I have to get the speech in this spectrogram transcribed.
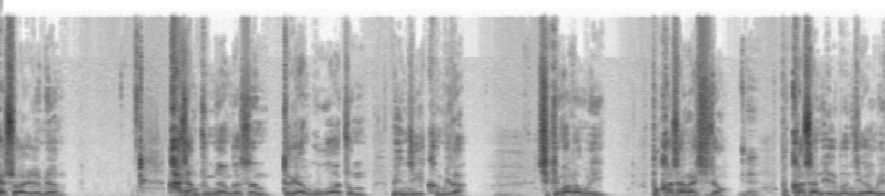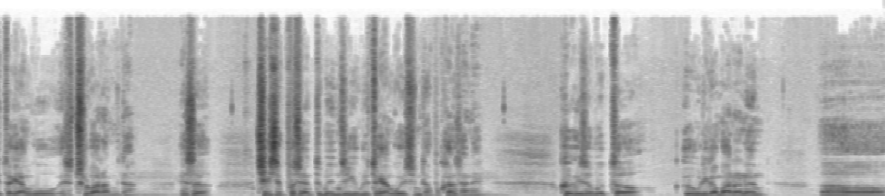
해소하려면 가장 중요한 것은 덕양구가 좀 면적이 큽니다. 쉽게 말하면 우리 북한산 아시죠? 네. 북한산 1번지가 우리 덕양구에서 출발합니다. 그래서 70% 면적이 우리 덕양구에 있습니다. 북한산에. 거기서부터 그 우리가 말하는 어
